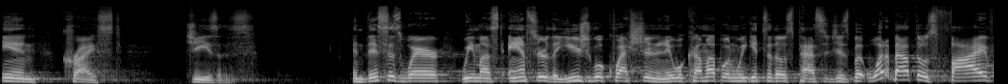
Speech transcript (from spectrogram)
in Christ Jesus. And this is where we must answer the usual question, and it will come up when we get to those passages. But what about those five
